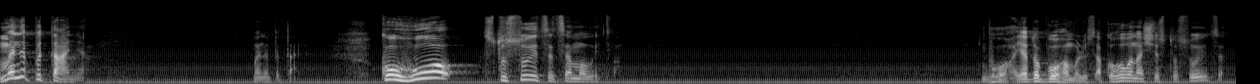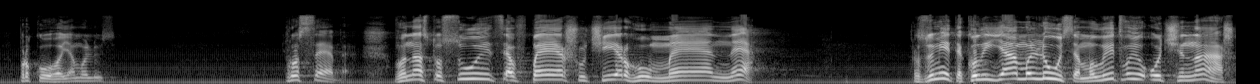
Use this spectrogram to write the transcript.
У мене питання. У мене питання. Кого стосується ця молитва? Бога. Я до Бога молюсь. А кого вона ще стосується? Про кого я молюсь? Про себе. Вона стосується в першу чергу мене. Розумієте, коли я молюся молитвою Отче наш,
